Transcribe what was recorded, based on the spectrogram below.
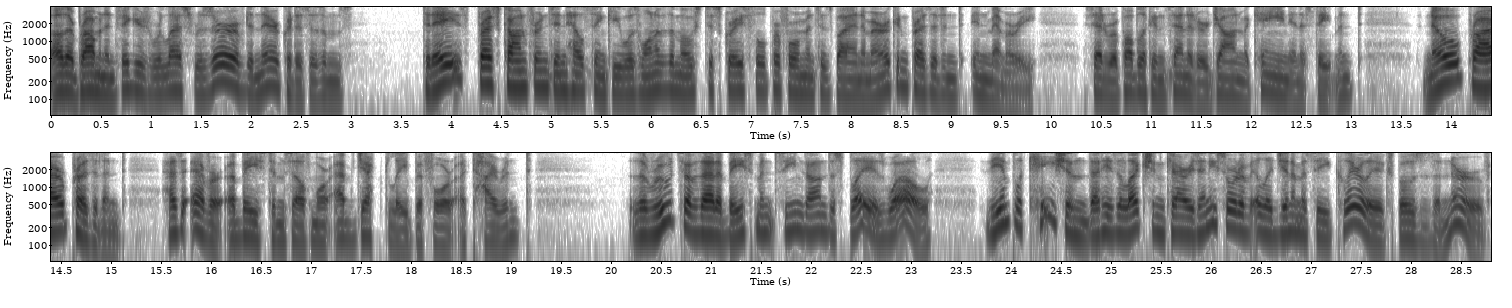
Other prominent figures were less reserved in their criticisms. Today's press conference in Helsinki was one of the most disgraceful performances by an American president in memory, said Republican Senator John McCain in a statement. No prior president has ever abased himself more abjectly before a tyrant. The roots of that abasement seemed on display as well. The implication that his election carries any sort of illegitimacy clearly exposes a nerve,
